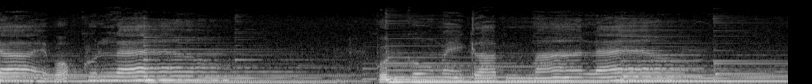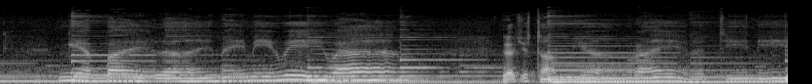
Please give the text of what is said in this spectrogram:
ได้พบคุณแล้ว คุณคงไม่กลับมาแล้ว เงียบไปเลยไม่มีวี่แวว แล้วจะทำอย่างไรละทีนี้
